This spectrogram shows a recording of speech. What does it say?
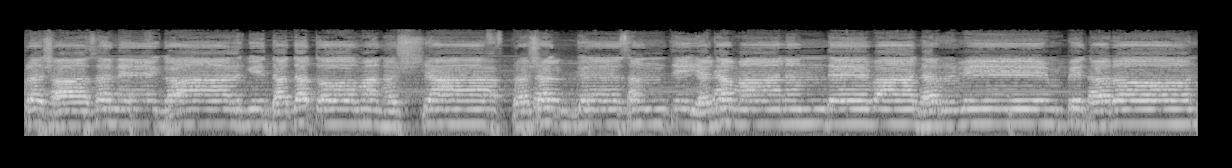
प्रशासने गार्गि ददतो मनुष्याः प्रशग् सन्ति यजमानम् देवादर्वीम् पितरोन्वायत्ताः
